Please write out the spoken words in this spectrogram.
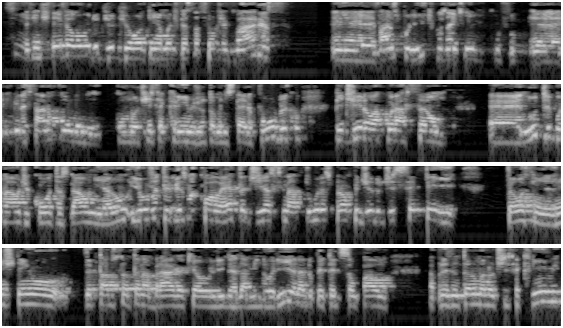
Sim, a gente teve ao longo do dia de ontem a manifestação de várias, é, vários políticos né, que enfim, é, ingressaram com, com notícia crime junto ao Ministério Público, pediram apuração é, no Tribunal de Contas da União e houve até mesmo a coleta de assinaturas para um pedido de CPI. Então, assim, a gente tem o deputado Santana Braga, que é o líder da minoria né, do PT de São Paulo, apresentando uma notícia crime.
